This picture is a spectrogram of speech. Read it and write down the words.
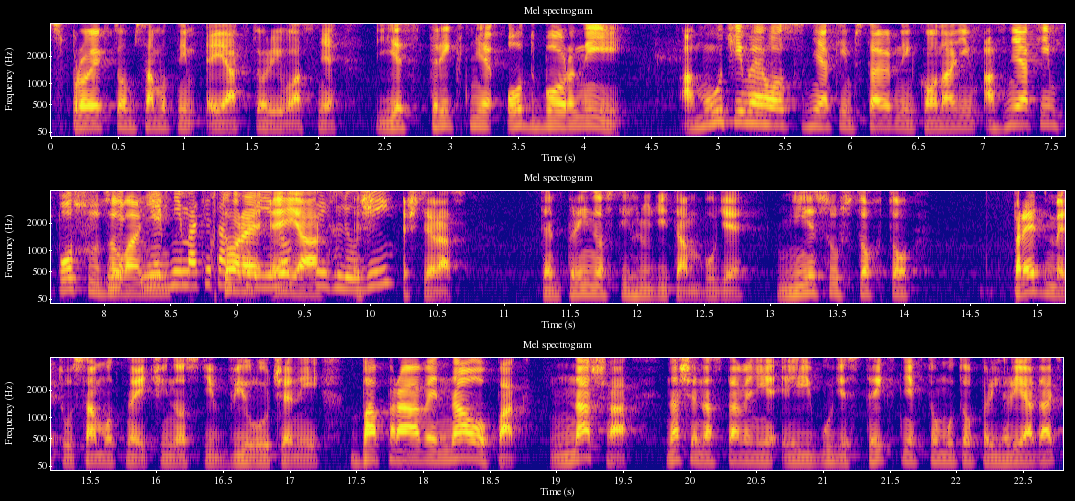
s projektom samotným EIA, ktorý vlastne je striktne odborný a mútime ho s nejakým stavebným konaním a s nejakým posudzovaním, ne, Nevnímate tam ktoré prínos EIA, tých ľudí? Eš, ešte raz, ten prínos tých ľudí tam bude, nie sú z tohto predmetu samotnej činnosti vylúčení, ba práve naopak, naša, naše nastavenie EI bude striktne k tomuto prihliadať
